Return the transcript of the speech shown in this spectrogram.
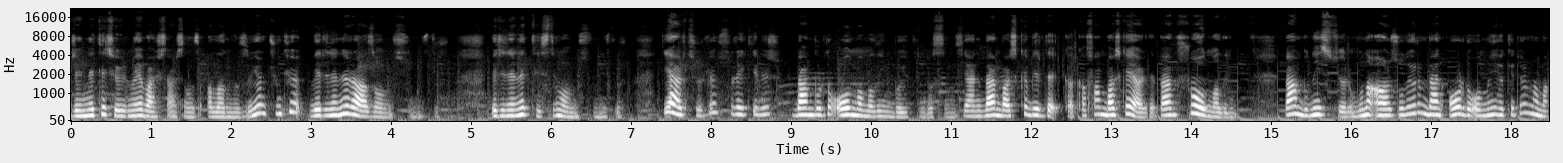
cennete çevirmeye başlarsınız alanınızı. Çünkü verilene razı olmuşsunuzdur. Verilene teslim olmuşsunuzdur. Diğer türlü sürekli bir ben burada olmamalıyım boyutundasınız. Yani ben başka bir de kafam başka yerde. Ben şu olmalıyım. Ben bunu istiyorum. Bunu arzuluyorum. Ben orada olmayı hak ediyorum ama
